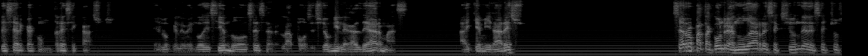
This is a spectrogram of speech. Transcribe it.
de cerca con 13 casos. Es lo que le vengo diciendo, don César, la posesión ilegal de armas. Hay que mirar eso. Cerro Patacón reanuda recepción de desechos.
